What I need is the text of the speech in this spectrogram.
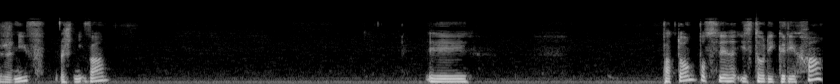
жнив, жнива. И потом, после истории греха,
